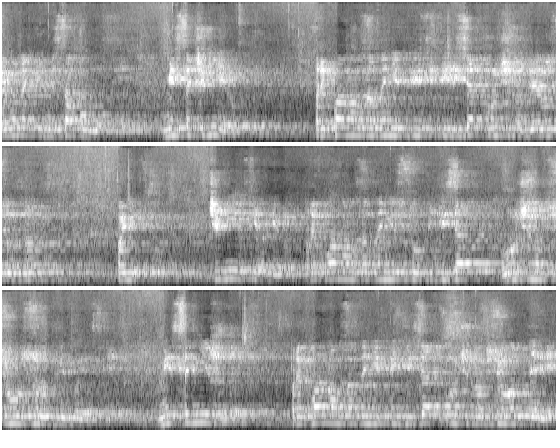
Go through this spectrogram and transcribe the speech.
районах і містах області. Місто Чернігів. При плановому завданні 250 вручено 91 повістку. Чернігівський район. При плановому завданні 150 вручено всього 42 повістки. Місто Ніжин. При плановому завданні 50 вручено всього 9.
